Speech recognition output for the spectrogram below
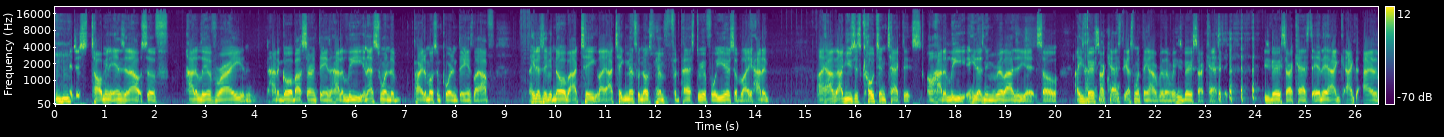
Mhm. and just taught me the ins and outs of how to live right and how to go about certain things and how to lead. And that's one of the probably the most important things. Like I've he doesn't even know, but I take like I take mental notes from him for the past three or four years of like how to like I've, I've used his coaching tactics on how to lead, and he doesn't even realize it yet. So he's very sarcastic. That's one thing I really remember. he's very sarcastic. he's very sarcastic, and then I, I I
